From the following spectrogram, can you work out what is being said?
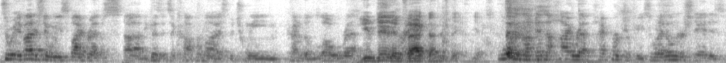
So if I understand, we use five reps uh, because it's a compromise between kind of the low rep. You do, in strength fact, understand. Yes. Well, and the, and the high rep hypertrophy. So what I don't understand is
